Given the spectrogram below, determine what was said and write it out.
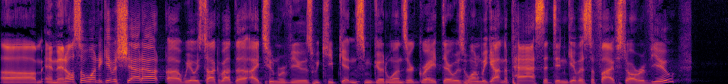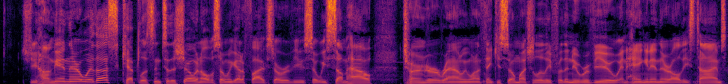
Um, and then also want to give a shout out. Uh, we always talk about the iTunes reviews. We keep getting some good ones. They're great. There was one we got in the past that didn't give us a five star review. She hung in there with us, kept listening to the show, and all of a sudden we got a five star review. So we somehow turned her around. We want to thank you so much, Lily, for the new review and hanging in there all these times.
